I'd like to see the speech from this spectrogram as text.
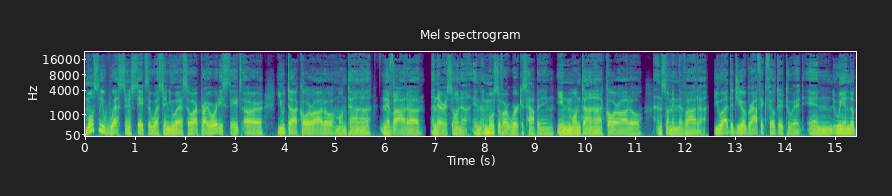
mostly western states, the western US. So our priority states are Utah, Colorado, Montana, Nevada, and Arizona. And most of our work is happening in Montana, Colorado, and some in Nevada. You add the geographic filter to it, and we end up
